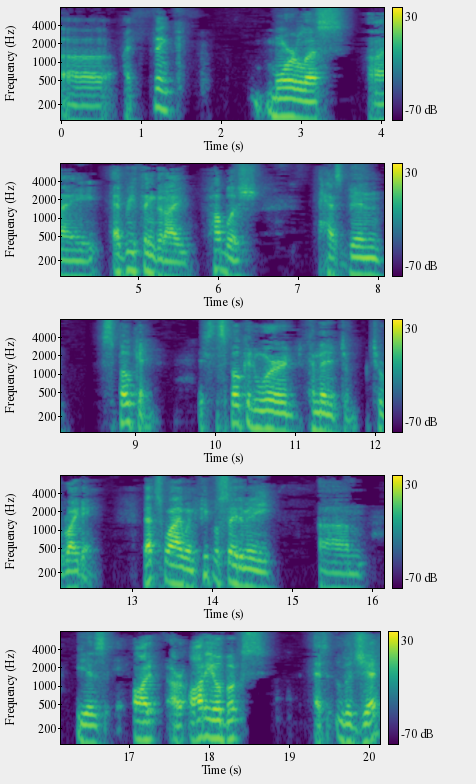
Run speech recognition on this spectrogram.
uh, I think more or less I everything that I publish has been spoken. It's the spoken word committed to, to writing. That's why when people say to me, um, is are audiobooks as legit,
